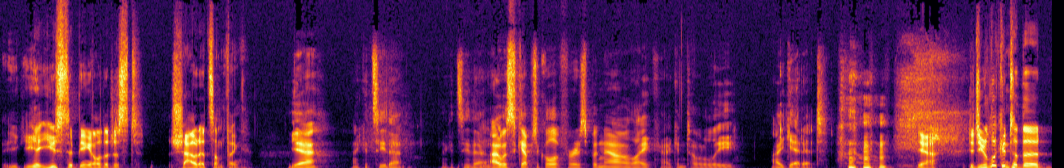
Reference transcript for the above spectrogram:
you you get used to being able to just shout at something. Yeah, I could see that. I could see that. I was skeptical at first, but now like I can totally I get it. Yeah. Did you look into the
